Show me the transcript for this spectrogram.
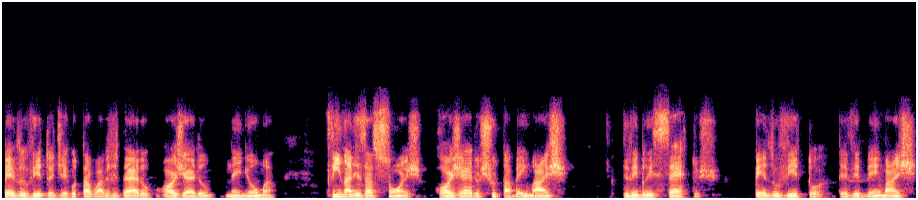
Pedro Vitor e Diego Tavares deram, Rogério nenhuma. Finalizações, Rogério chuta bem mais. Dribles certos, Pedro Vitor teve bem mais.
